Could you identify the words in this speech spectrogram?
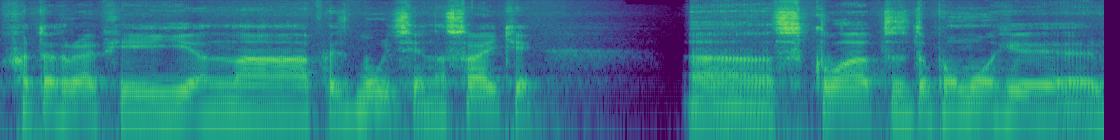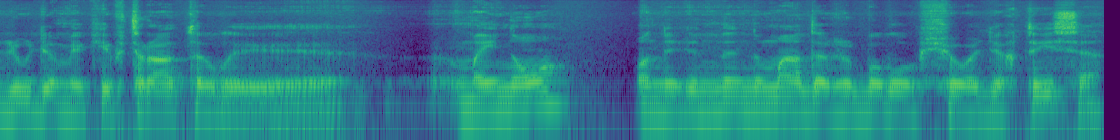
фотографії є на Фейсбуці, на сайті. Е, Склад з допомоги людям, які втратили майно. Вони нема навіть було в що одягтися.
